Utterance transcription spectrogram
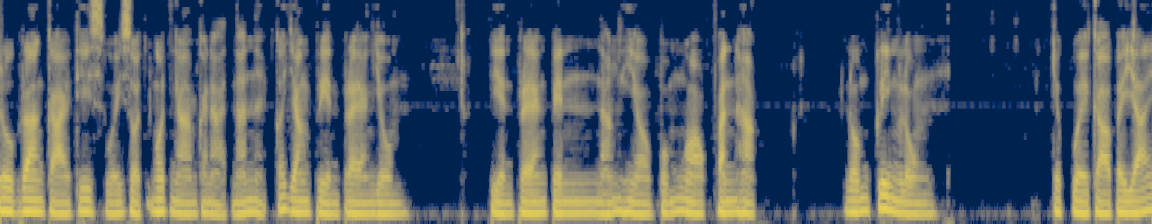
รูปร่างกายที่สวยสดงดงามขนาดนั้นก็ยังเปลี่ยนแปลงโยม เปลี่ยนแปลงเป็นหนังเหี่ยวผมงอกฟันหัก ล้มกลิ้งลง จะป่วยกล่าวไปย้าย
